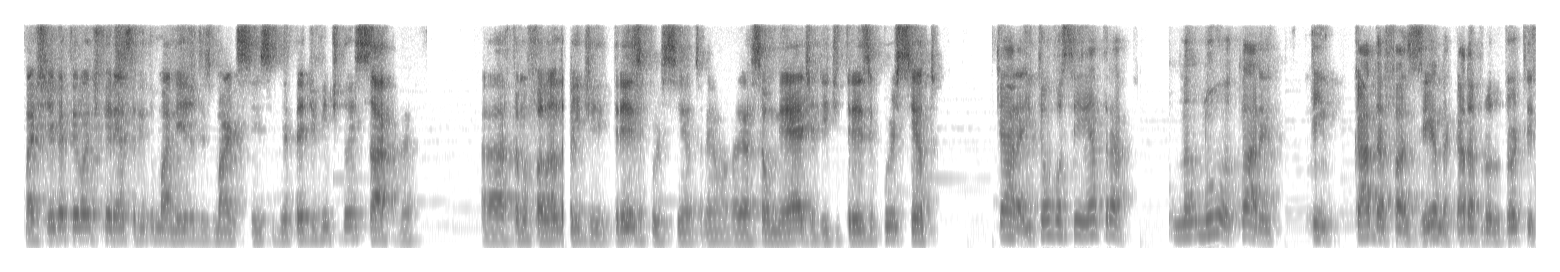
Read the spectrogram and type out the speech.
mas chega a ter uma diferença ali do manejo do Smart Sense de até de 22 sacos, né. Ah, estamos falando aí de 13%, né, uma variação média ali de 13%. Cara, então você entra no, no claro, tem cada fazenda, cada produtor tem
